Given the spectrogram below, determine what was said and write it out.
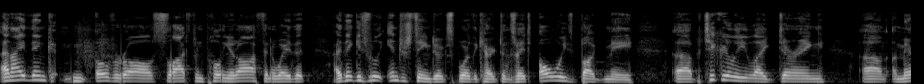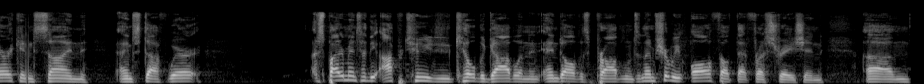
And I think mm, overall, Slott's been pulling it off in a way that I think is really interesting to explore the character this way. It's always bugged me, uh, particularly like during um, American Son and stuff, where Spider-Man's had the opportunity to kill the Goblin and end all of his problems, and I'm sure we've all felt that frustration. Um,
